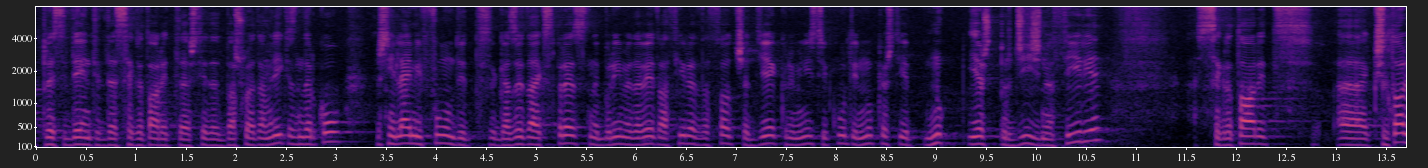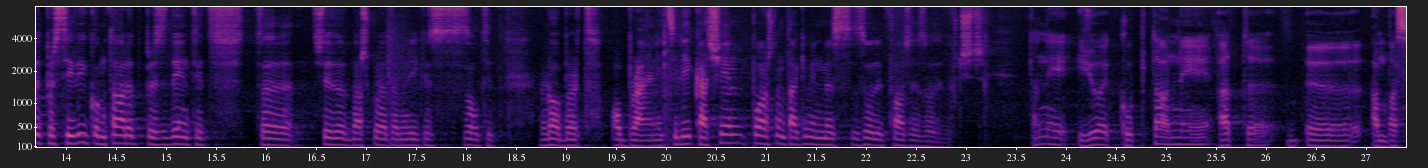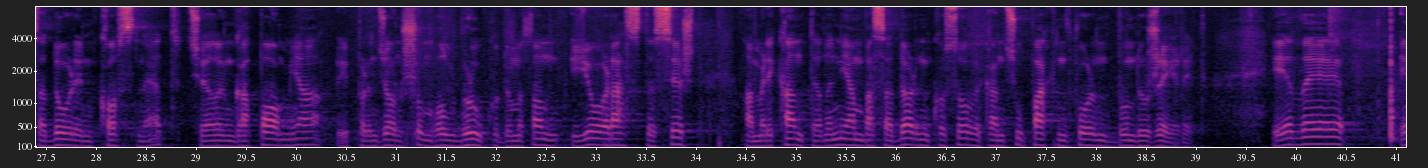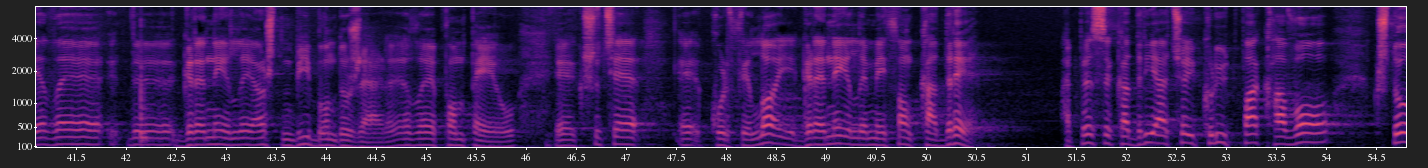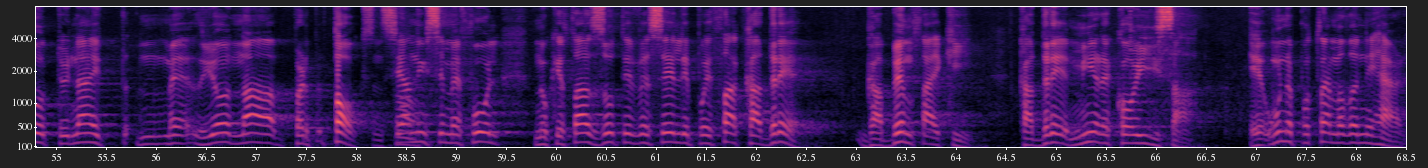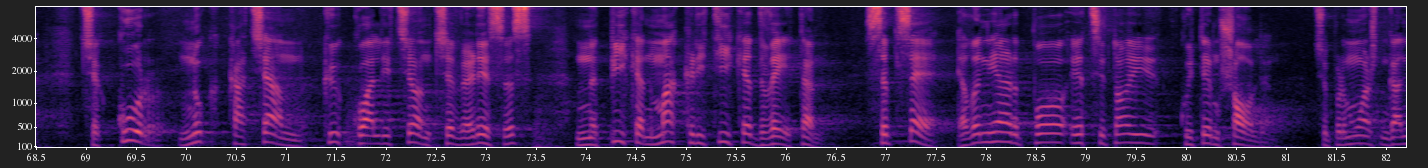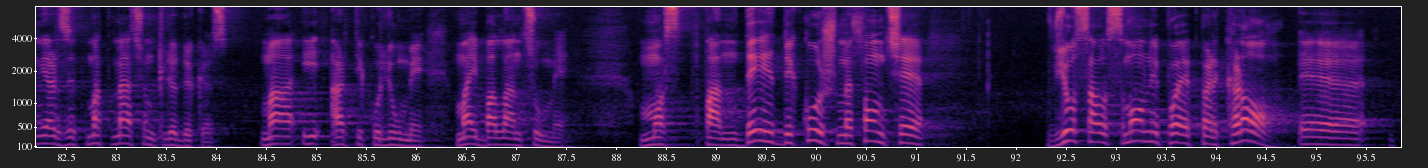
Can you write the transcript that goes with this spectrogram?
presidentit dhe sekretarit të Shteteve t'Bashkuara t' Amerikës, ndërkohë, është një lajm i fundit Gazeta Express në burimet e veta thirret dhe thotë që dje Kryeministri Kurti nuk është, nuk i është përgjigjë në thirrje, sekretarit, këshilltarit për siguri kombëtare të presidentit të Shteteve të Bashkuara të Amerikës, zotit Robert O'Brien, i cili ka qenë po ashtu në takimin mes zotit Thaçi dhe zotit Vuçiç. Tani ju e kuptoni atë ambasadorin Kosnet, që edhe nga pamja i përngjon shumë Holbrukut, domethonë jo rastësisht Amerikanët edhe një ambasador në Kosovë e kanë çu pak në formë të bulduzherit. Edhe edhe Grenelli është mbi bulduzher, edhe Pompeu, kështu që kur filloi Grenelli me i thonë Kadri, apo se Kadria çoi kryt pak hava, kështu te na me jo na për taksën, si janë, po nisi me fol, nuk i tha zoti Veseli, po i tha Kadri, gabim tha e ki, Kadri mirë e ka Isa, e unë po them edhe një herë, që kurrë nuk ka qenë ky koalicion qeverisës në pikën ma kritike të vetën, sepse edhe një herë po e citoj Kujtim Shalën, që për mua është nga njerëzit ma të mençëm të LDK-s, ma i artikulumi, ma i balancumi. Mos të pandeh dikush me thonë që Vjosa Osmani po e përkrah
